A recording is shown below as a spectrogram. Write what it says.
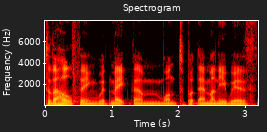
to the whole thing would make them want to put their money with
